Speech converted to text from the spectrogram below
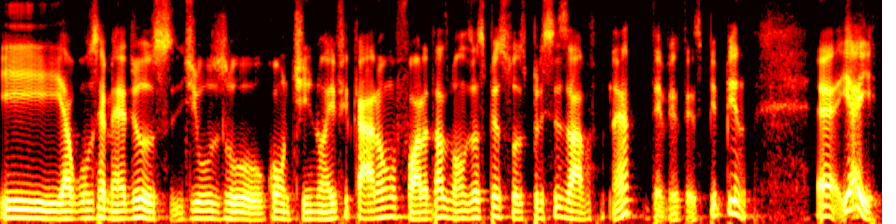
e alguns remédios de uso contínuo aí ficaram fora das mãos das pessoas que precisavam, né? Teve esse pepino. É, e aí?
